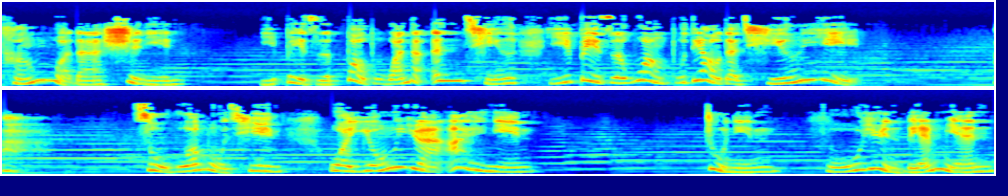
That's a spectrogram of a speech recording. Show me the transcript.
疼我的是您。一辈子报不完的恩情，一辈子忘不掉的情谊。啊，祖国母亲，我永远爱您。祝您福运连绵，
